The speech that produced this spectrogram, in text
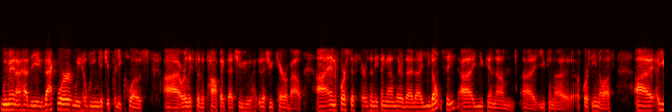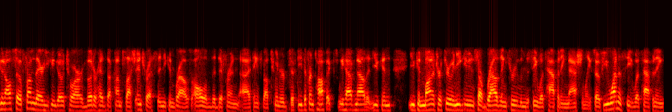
we may not have the exact word, we hope we can get you pretty close, uh, or at least to the topic that you that you care about. Uh, and of course, if there's anything on there that uh, you don't see, uh, you can um, uh, you can of course email us. Uh, you can also, from there, you can go to our voterheads.com slash interest and you can browse all of the different, uh, I think it's about 250 different topics we have now that you can, you can monitor through and you can even start browsing through them to see what's happening nationally. So if you want to see what's happening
